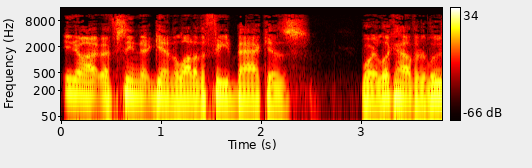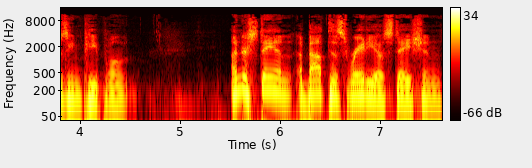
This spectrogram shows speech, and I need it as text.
you know, I- I've seen, again, a lot of the feedback is, boy, look how they're losing people. Understand about this radio station.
